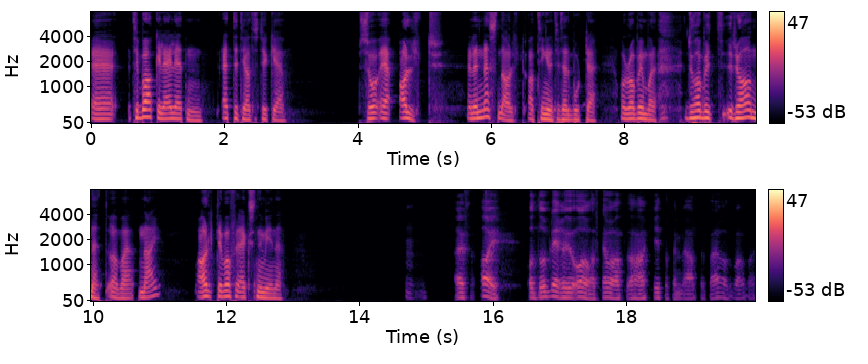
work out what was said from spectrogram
Eh, tilbake i leiligheten etter teaterstykket, så er alt, eller nesten alt, av tingene til Ted borte. Og Robin bare 'Du har blitt ranet.' Og jeg bare 'Nei. Alt det var fra eksene mine'. Mm. Så- Oi. Og da blir hun overraska over at han kvitter seg med alt dette her. Og det bare sånn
